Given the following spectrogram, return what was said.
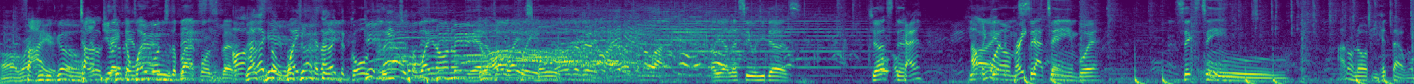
All right, Fire. here we go. Tom, do you like the white ones or the black ones better? Uh, I like the it for white because I like the gold Get cleats with the white on them. Yeah, those are white. Those are really fire. I like them a lot. Oh yeah, let's see what he does. Justin. Okay. He I'll wanted give to him break that thing. 16, boy. 16. Ooh. I don't know if he hit that one.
